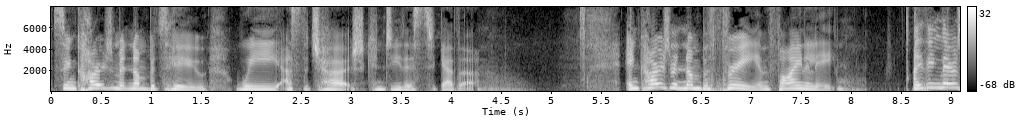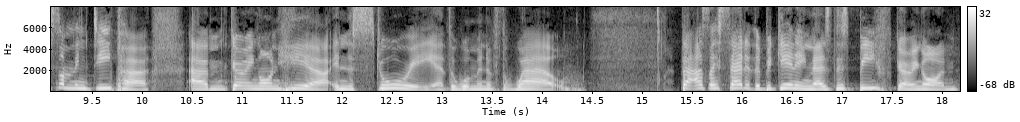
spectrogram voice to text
So, encouragement number two we as the church can do this together. Encouragement number three, and finally, I think there is something deeper um, going on here in the story at the woman of the well that, as I said at the beginning, there's this beef going on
